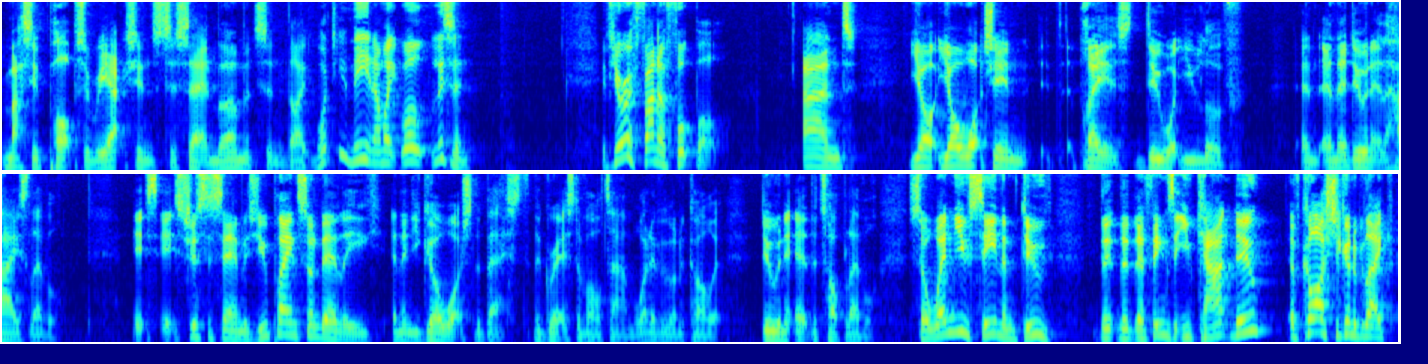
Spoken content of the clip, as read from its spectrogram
massive pops and reactions to certain moments, and like, what do you mean? I'm like, well, listen, if you're a fan of football and you're you're watching players do what you love, and, and they're doing it at the highest level. It's it's just the same as you playing Sunday League and then you go watch the best, the greatest of all time, whatever you want to call it, doing it at the top level. So when you see them do the, the, the things that you can't do, of course you're going to be like,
